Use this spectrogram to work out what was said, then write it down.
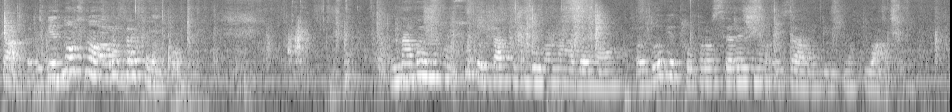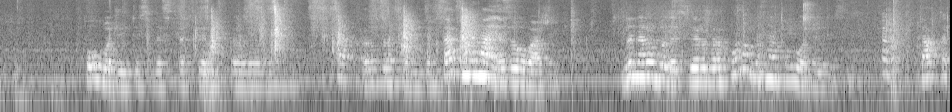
Так, відносно розрахунку. На вимогу суду також було надано довідку про середню заробітну плату. Погоджуєтесь ви з таким е, розрахунком. Так, немає зауважень. Ви не робили свій розрахунок, ви з ним погоджуєтеся? Так. Так, так.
